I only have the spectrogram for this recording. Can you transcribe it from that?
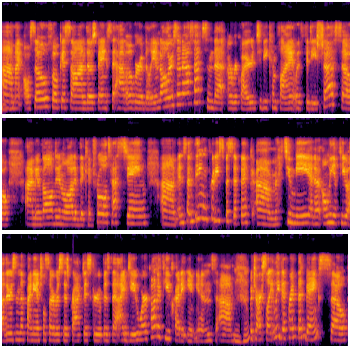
Mm-hmm. Um, I also focus on those banks that have over a billion dollars in assets and that are required to be compliant with FDICIA. So I'm involved in a lot of the control testing um, and something pretty specific um, to me and only a few others in the financial services practice group is that I do work on a few credit unions, um, mm-hmm. which are slightly different than banks banks. So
